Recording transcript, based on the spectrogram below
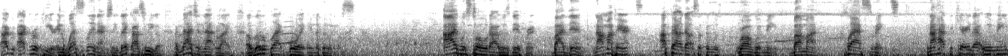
I grew, I grew up here in West Linn, actually, Lake Oswego. Imagine that life. A little black boy in the boonies. I was told I was different by them, not my parents. I found out something was wrong with me by my classmates. And I have to carry that with me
